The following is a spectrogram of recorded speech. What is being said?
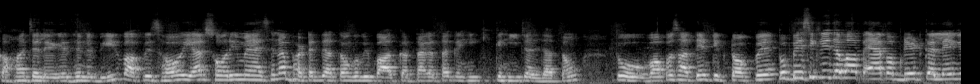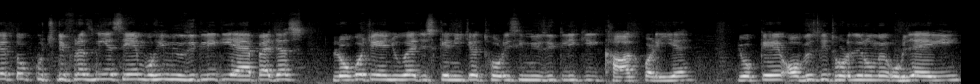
कहाँ चले गए थे नबील वापस आओ यार सॉरी मैं ऐसे ना भटक जाता हूँ, कभी बात करता करता कहीं की, कहीं चल जाता हूँ। तो वापस आते हैं टिकटॉक पे। तो बेसिकली जब आप ऐप अपडेट कर लेंगे तो कुछ डिफरेंस नहीं है सेम वही म्यूजिकली की ऐप है जस्ट लोगो चेंज हुआ है, जिसके नीचे थोड़ी सी म्यूजिकली की खाक पड़ी है, जो कि ऑब्वियसली थोड़े दिनों में उड़ जाएगी।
